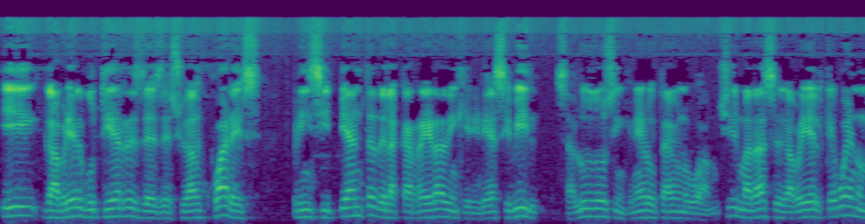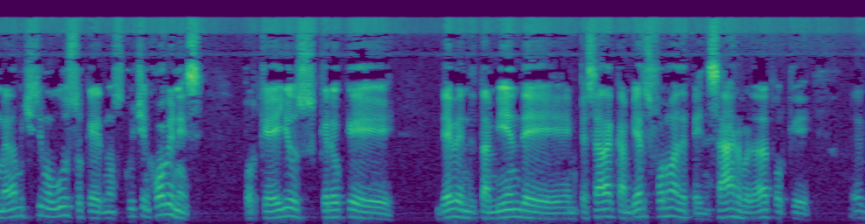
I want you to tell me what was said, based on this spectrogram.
Y Gabriel Gutiérrez desde Ciudad Juárez, principiante de la carrera de Ingeniería Civil. Saludos, ingeniero Octavio Novoa. Muchísimas gracias, Gabriel. Qué bueno, me da muchísimo gusto que nos escuchen jóvenes, porque ellos creo que deben también de empezar a cambiar su forma de pensar, ¿verdad? Porque eh,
